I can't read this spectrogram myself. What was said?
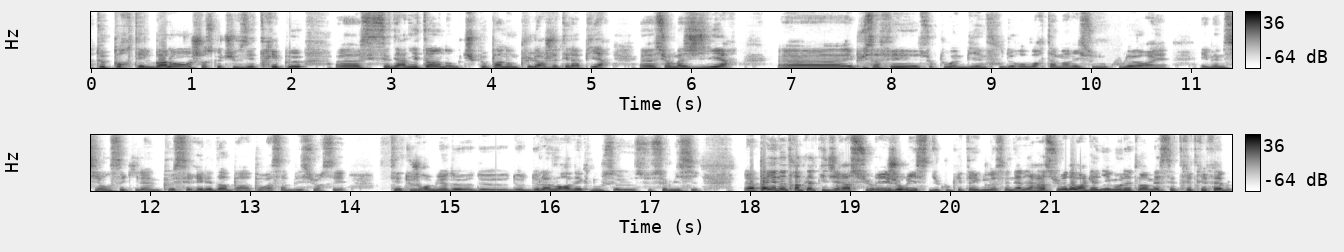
te, porter le ballon, chose que tu faisais très peu euh, ces derniers temps. Donc tu peux pas non plus leur jeter la pierre sur le match d'hier. Euh, et puis ça fait surtout un bien fou de revoir Tamari sous nos couleurs. Et, même si on sait qu'il a un peu serré les dents par rapport à sa blessure, c'est c'est toujours mieux de, de, de, l'avoir avec nous, ce, celui-ci. Il y a Payadin 34 qui dit rassuré, Joris, du coup, qui était avec nous la semaine dernière, rassuré d'avoir gagné, mais honnêtement, Metz, c'est très très faible.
